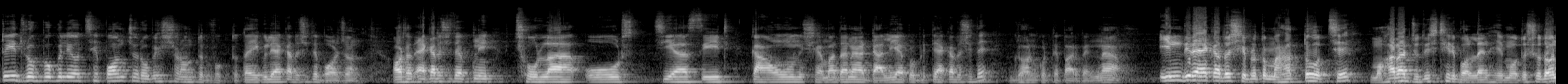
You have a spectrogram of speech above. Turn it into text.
তো এই দ্রব্যগুলি হচ্ছে পঞ্চ রবিশের অন্তর্ভুক্ত, তাই এগুলি একাদশীতে বর্জন। অর্থাৎ একাদশীতে আপনি ছোলা, ওটস, চিয়া সিড, কাউন শ্যামাদানা ডালিয়া প্রভৃতি একাদশীতে গ্রহণ করতে পারবেন না। ইন্দিরা একাদশী ব্রত মাহাত্ম হচ্ছে, মহারাজ যুধিষ্ঠির বললেন, হে মধুসূদন,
